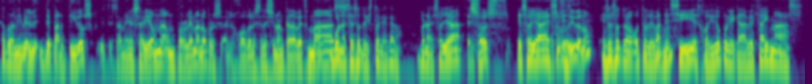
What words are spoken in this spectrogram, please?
Claro, pero a nivel de partidos eh, también sería una- un problema, ¿no? Porque los jugadores se lesionan cada vez más. Bueno, esa es otra historia, claro. Bueno, eso ya. Eso es. Eso ya es, Eso es jodido, ¿no? Eso es otro, otro debate. Sí, es jodido porque cada vez hay más,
